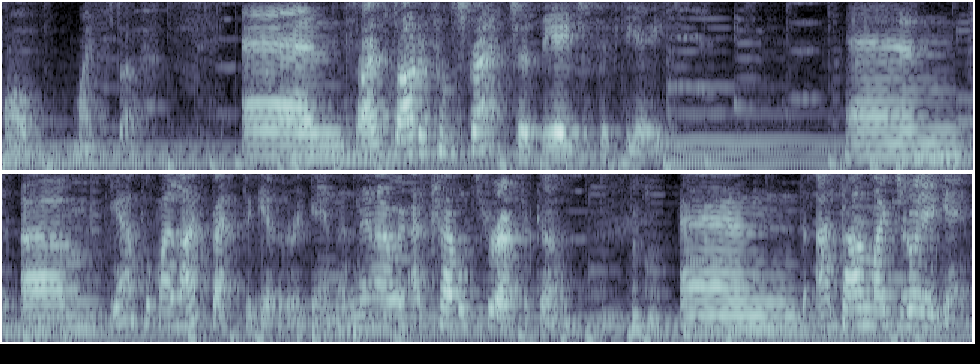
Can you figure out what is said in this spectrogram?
of my stuff. And so I started from scratch at the age of 58 and um, yeah, put my life back together again. And then I, I traveled through Africa, and I found my joy again.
